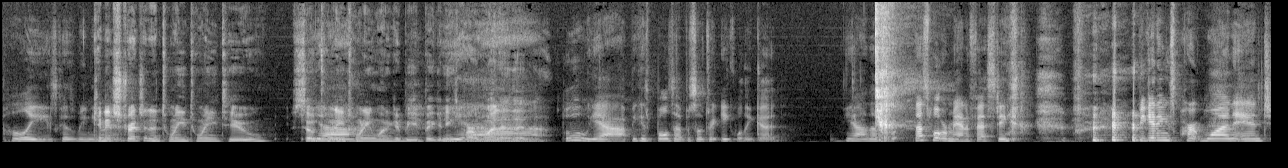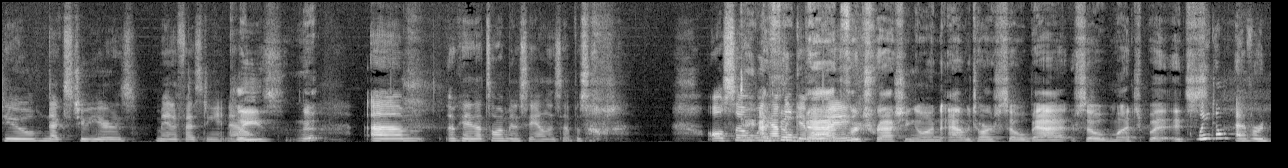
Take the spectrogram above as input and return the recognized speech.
please, because we need. Can it stretch into 2022? So Yeah. 2021 could be beginnings part one, and then Ooh, yeah, because both episodes are equally good. Yeah, that's what, that's what we're manifesting. Beginnings part one and two, next two years, manifesting it now. please. Um. Okay, that's all I'm gonna say on this episode. Also, Dang, we I have feel a giveaway. bad for trashing on Avatar so bad, so much, but it's we don't ever,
